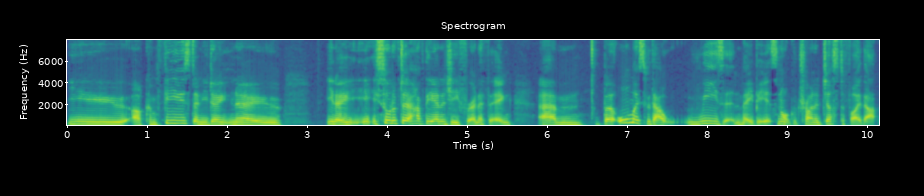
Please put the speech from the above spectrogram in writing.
you are confused and you don't know, you know, you sort of don't have the energy for anything, um, but almost without reason, maybe. It's not trying to justify that.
